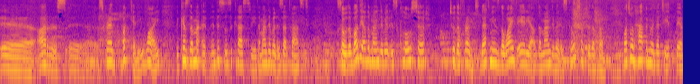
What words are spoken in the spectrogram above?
uh, are uh, spread buccally. Why? Because the ma- uh, this is class three. The mandible is advanced, so the body of the mandible is closer to the front. That means the wide area of the mandible is closer to the front. What will happen with the teeth? They're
